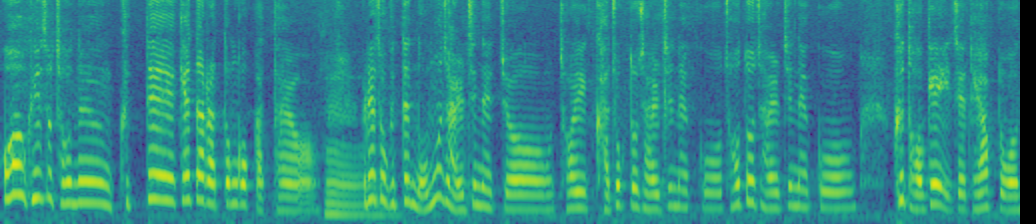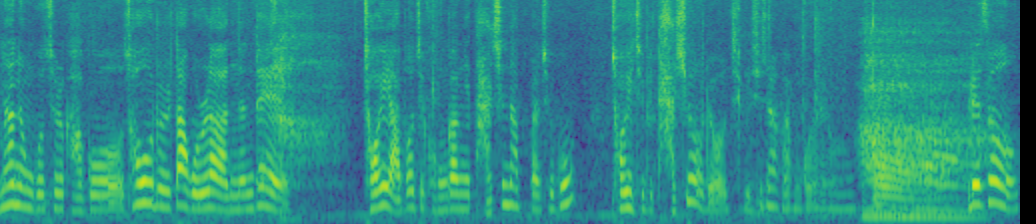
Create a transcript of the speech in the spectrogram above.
어, 그래서 저는 그때 깨달았던 것 같아요. 음. 그래서 그때 너무 잘 지냈죠. 저희 가족도 잘 지냈고, 저도 잘 지냈고, 그 덕에 이제 대학도 원하는 곳을 가고, 서울을 딱 올라왔는데, 저희 아버지 건강이 다시 나빠지고, 저희 집이 다시 어려워지기 시작한 거예요. 아. 그래서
